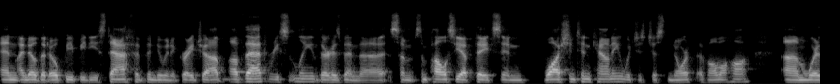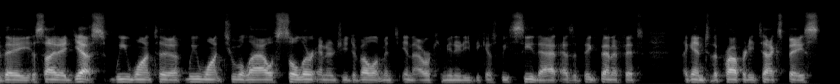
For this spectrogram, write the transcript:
And I know that OPPD staff have been doing a great job of that recently. There has been uh, some some policy updates in Washington County, which is just north of Omaha, um, where they decided, yes, we want to we want to allow solar energy development in our community because we see that as a big benefit, again, to the property tax base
